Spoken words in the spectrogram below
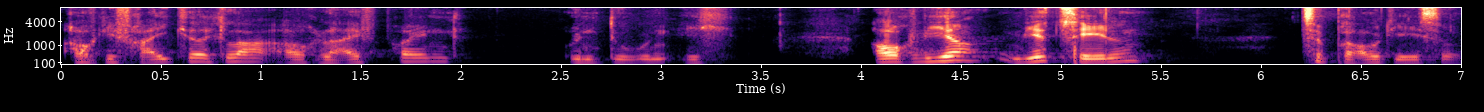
auch die Freikirchler, auch LifePoint und du und ich. Auch wir, wir zählen zur Braut Jesu.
